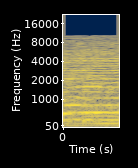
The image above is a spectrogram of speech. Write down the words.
Hallelujah.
